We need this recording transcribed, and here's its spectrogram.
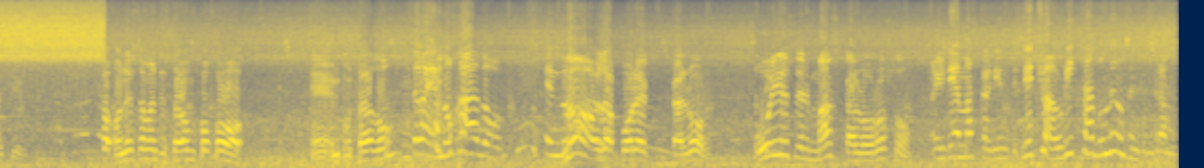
Ay, sí. Honestamente estaba un poco eh, emputado. Estaba enojado. No, o sea, por el calor. Hoy es el más caloroso El día más caliente. De hecho, ahorita, ¿dónde nos encontramos?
